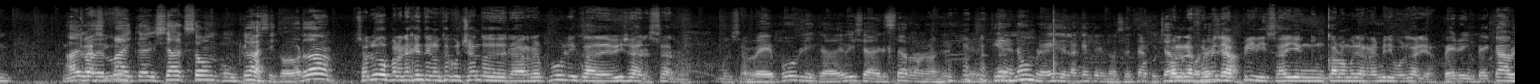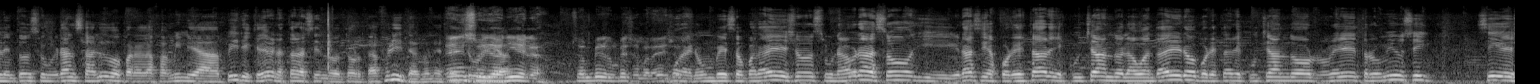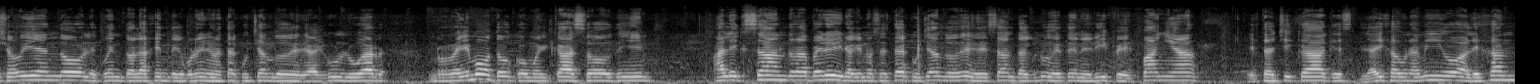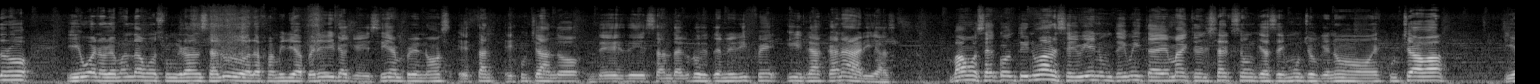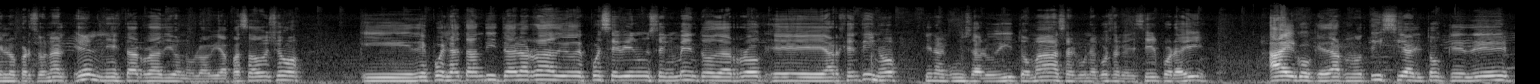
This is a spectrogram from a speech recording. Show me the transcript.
Un algo de. Michael Jackson, un clásico, ¿verdad? Saludos para la gente que nos está escuchando desde la República de Villa del Cerro. Del Cerro. República de Villa del Cerro, nos- eh, tiene nombre ahí de la gente que nos está escuchando. Para la por familia allá. Piris, ahí en Carlos María Ramírez, Bulgaria. Pero impecable, entonces un gran saludo para la familia Piri que deben estar haciendo torta frita con esta Enzo y. Daniela. Un beso para ellos. Bueno, un beso para ellos, un abrazo y gracias por estar escuchando el aguantadero, por estar escuchando Retro Music. Sigue lloviendo, le cuento a la gente que por ahí nos está escuchando desde algún lugar remoto, como el caso de Alexandra Pereira, que nos está escuchando desde Santa Cruz de Tenerife, España. Esta chica que es la hija de un amigo, Alejandro. Y bueno, le mandamos un gran saludo a la familia Pereira que siempre nos están escuchando desde Santa Cruz de Tenerife, Islas Canarias. Vamos a continuar, se viene un temita de Michael Jackson que hace mucho que no escuchaba y en lo personal en esta radio no lo había pasado yo. Y después la tandita de la radio, después se viene un segmento de rock eh, argentino. ¿Tiene algún saludito más, alguna cosa que decir por ahí? Algo que dar noticia, el toque de...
